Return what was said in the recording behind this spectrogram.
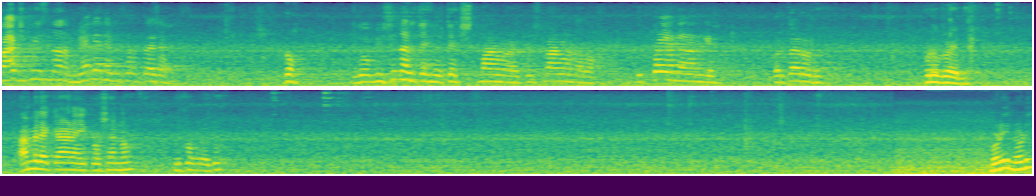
ಗಾಜ್ ನಾನು ಮೇಲೇನೆ ಬಿಸಾಕ್ತಾ ಇದೆ ಬ್ರೋ, ಇದು ಮಿಷಿನಲ್ಲಿ ಟೆಕ್ಸ್ಟ್ ಮಾಡೋಣ ಟೆಸ್ಟ್ ಮಾಡೋಣ ಬ್ರೋ. ಇಪ್ಪೇನ ನನಗೆ. ಬರ್ತಾ ಇರೋದು. ಬಿಡು ಬ್ರೋ ಇದು ಆಮೇಲೆ ಕೇಳೋಣ ಈ ಕ್ವಶನ್ನು ತಿಳ್ಕೊಬ್ರೋ ಇದು. ನೋಡಿ ನೋಡಿ.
